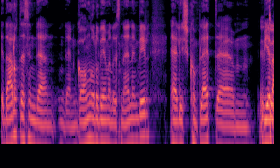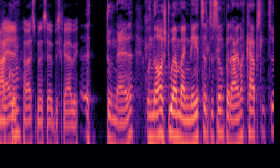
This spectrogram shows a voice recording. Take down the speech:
Dadurch, dass in den, in den Gang oder wie man das nennen will, er ist komplett ähm, wie ein Vakuum. heißt so etwas, glaube ich. Tunnel. Und dann hast du ein Magnet sozusagen bei deiner Kapsel zu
